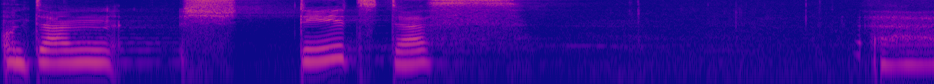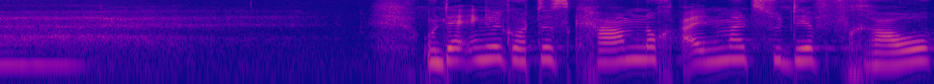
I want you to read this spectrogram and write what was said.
und dann steht das, äh, und der Engel Gottes kam noch einmal zu der Frau,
